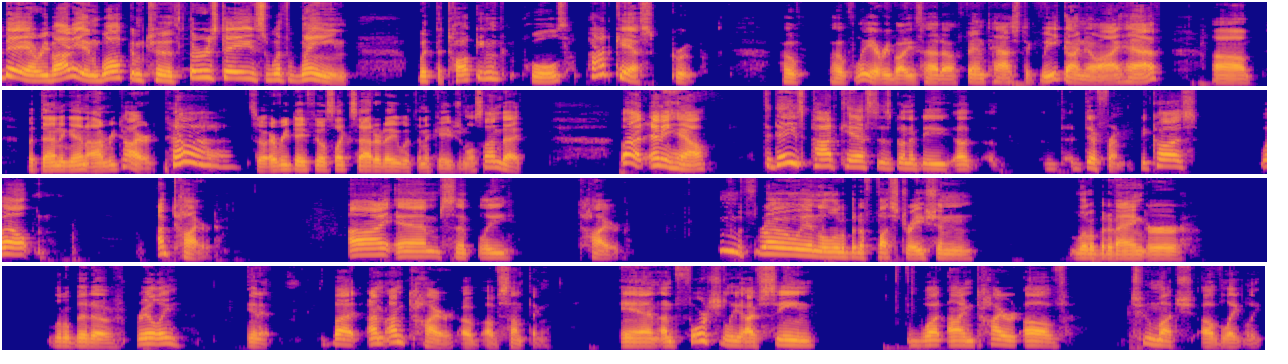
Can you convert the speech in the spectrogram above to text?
Good day, everybody, and welcome to Thursdays with Wayne with the Talking Pools podcast group. Ho- hopefully, everybody's had a fantastic week. I know I have. Um, but then again, I'm retired. so every day feels like Saturday with an occasional Sunday. But anyhow, today's podcast is going to be uh, different because, well, I'm tired. I am simply tired. Hmm, throw in a little bit of frustration, a little bit of anger, a little bit of really in it. But I'm I'm tired of, of something. And unfortunately I've seen what I'm tired of too much of lately.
